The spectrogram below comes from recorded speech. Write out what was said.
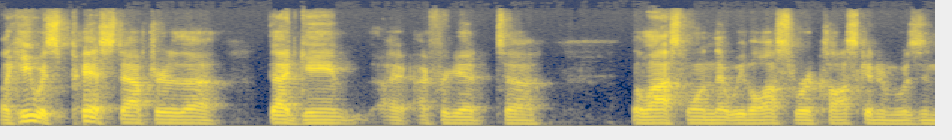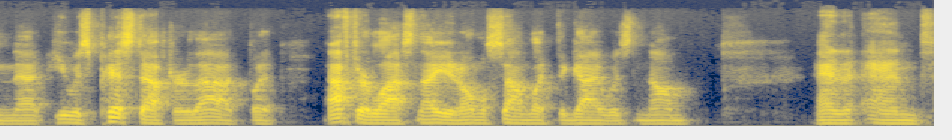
Like he was pissed after the that game. I, I forget uh, the last one that we lost where Koskinen was in net. He was pissed after that, but after last night, it almost sounded like the guy was numb. And and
